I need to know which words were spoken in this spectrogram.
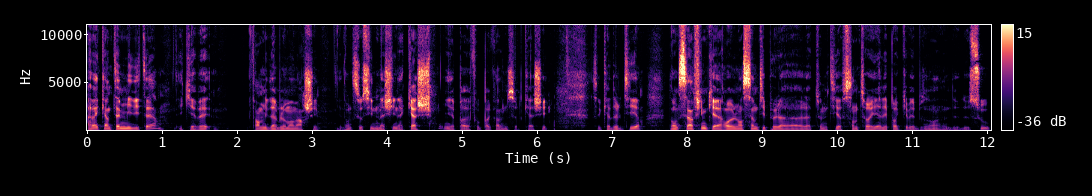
avec un thème militaire, et qui avait formidablement marché. Et donc c'est aussi une machine à cash, il ne faut pas quand même se le cacher, c'est le cas de le dire. Donc c'est un film qui a relancé un petit peu la, 20th century à l'époque, qui avait besoin de, sous.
